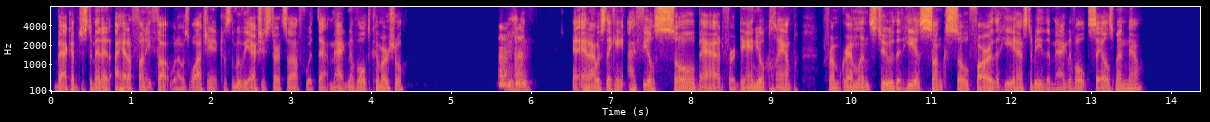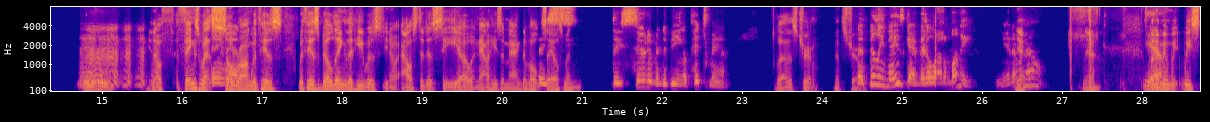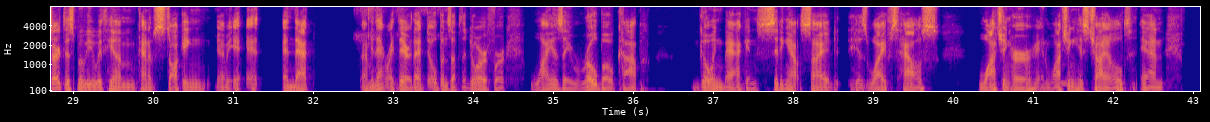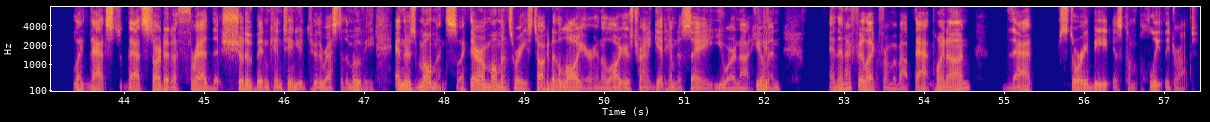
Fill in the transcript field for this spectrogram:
back up just a minute. I had a funny thought when I was watching it because the movie actually starts off with that Magnavolt commercial. Mm-hmm. A- And I was thinking, I feel so bad for Daniel Clamp from Gremlins 2 that he has sunk so far that he has to be the Magnavolt salesman now. Mhm. You know, th- things went Hey, so man. wrong with his with his building that he was, you know, ousted as CEO and now he's a Magnavolt They s- salesman. They sued him into being a pitchman. Well, that's true. That's true. That Billy Mays guy made a lot of money. You never Yeah. know. Yeah. yeah. But I mean, we, we start this movie with him kind of stalking. I mean, a- a- and that, I mean, that right there, that opens up the door for why is a RoboCop going back and sitting outside his wife's house, watching her and watching his child, and like that's that started a thread that should have been continued through the rest of the movie. And there's moments like there are moments where he's talking to the lawyer, and the lawyer is trying to get him to say you are not human. And then I feel like from about that point on, that story beat is completely dropped.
